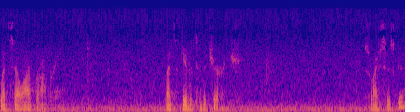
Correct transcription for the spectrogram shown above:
Let's sell our property. Let's give it to the church. His wife says, Good.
